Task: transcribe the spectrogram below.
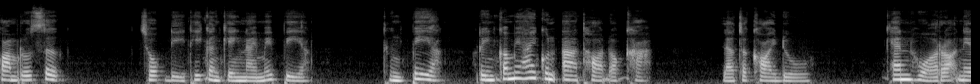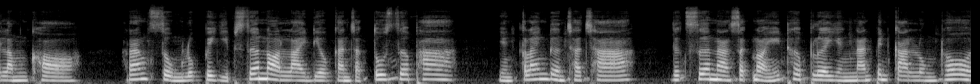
ความรู้สึก โชคดีที่กางเกงในไม่เปียก ถึงเปียก รินก็ไม่ให้คุณอาถอดออกค่ะ แล้วจะคอยดู แค่นหัวเราะในลำคอ ร่างสูงลุกไปหยิบเสื้อนอนลายเดียวกันจากตู้เสื้อผ้า อย่างแกล้งเดินช้าๆ ลึกเสื้อนานสักหน่อยให้เธอเปลือยอย่างนั้นเป็นการลงโทษ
